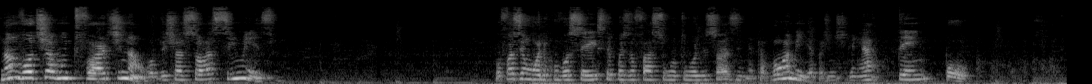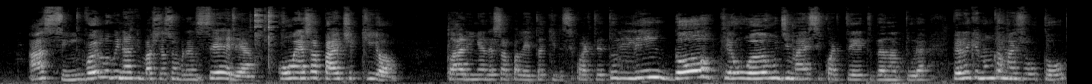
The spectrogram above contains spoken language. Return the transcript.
Não vou deixar muito forte, não. Vou deixar só assim mesmo. Fazer um olho com vocês, depois eu faço o outro olho sozinha, tá bom, amiga? Pra gente ganhar tempo. Assim, vou iluminar aqui embaixo da sobrancelha com essa parte aqui, ó. Clarinha dessa paleta aqui, desse quarteto lindo, que eu amo demais esse quarteto da Natura. Pena que nunca mais voltou.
